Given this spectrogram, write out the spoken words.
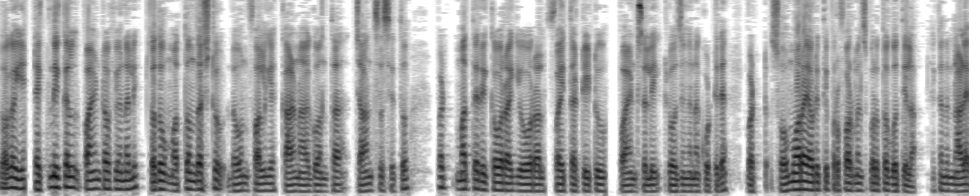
ಸೊ ಹಾಗಾಗಿ ಟೆಕ್ನಿಕಲ್ ಪಾಯಿಂಟ್ ಆಫ್ ವ್ಯೂ ನಲ್ಲಿ ಅದು ಮತ್ತೊಂದಷ್ಟು ಡೌನ್ ಫಾಲ್ಗೆ ಕಾರಣ ಆಗುವಂತ ಚಾನ್ಸಸ್ ಇತ್ತು. ಬಟ್ ಮತ್ತೆ ರಿಕವರ್ ಆಗಿ over all five thirty two points ಅಲ್ಲಿ ಕ್ಲೋಸಿಂಗ್ ಅನ್ನ ಕೊಟ್ಟಿದೆ. ಬಟ್ ಸೋಮವಾರ ಯಾವ ರೀತಿ ಪರ್ಫಾರ್ಮೆನ್ಸ್ ಬರುತ್ತೋ ಗೊತ್ತಿಲ್ಲ. ಯಾಕಂದ್ರೆ ನಾಳೆ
